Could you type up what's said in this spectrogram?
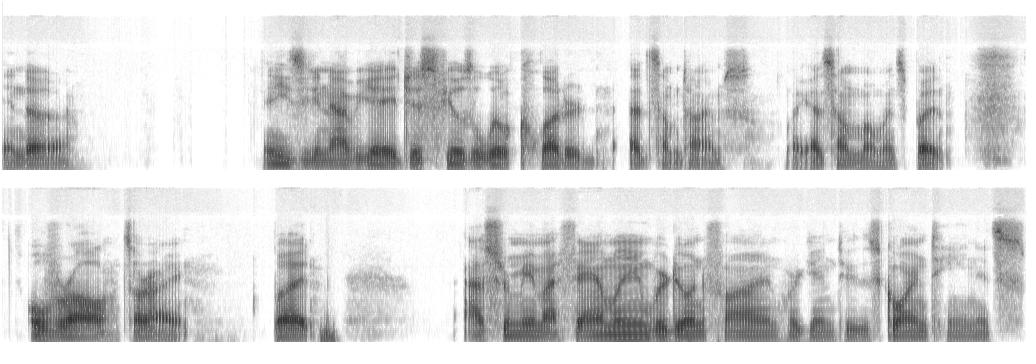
and uh and easy to navigate. It just feels a little cluttered at sometimes, like at some moments, but overall it's all right. But as for me and my family, we're doing fine. We're getting through this quarantine. It's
